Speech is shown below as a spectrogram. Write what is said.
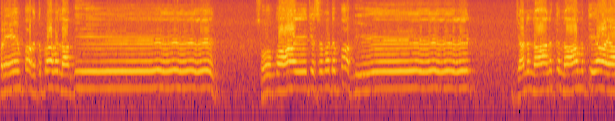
ਪ੍ਰੇਮ ਭਗਤ ਪ੍ਰਭ ਲਾਗੀ। ਸੋ ਪਾਏ ਜਿਸ ਵਡ ਭਾਗੇ। ਜਨ ਨਾਨਕ ਨਾਮ ਧਿਆਇਆ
